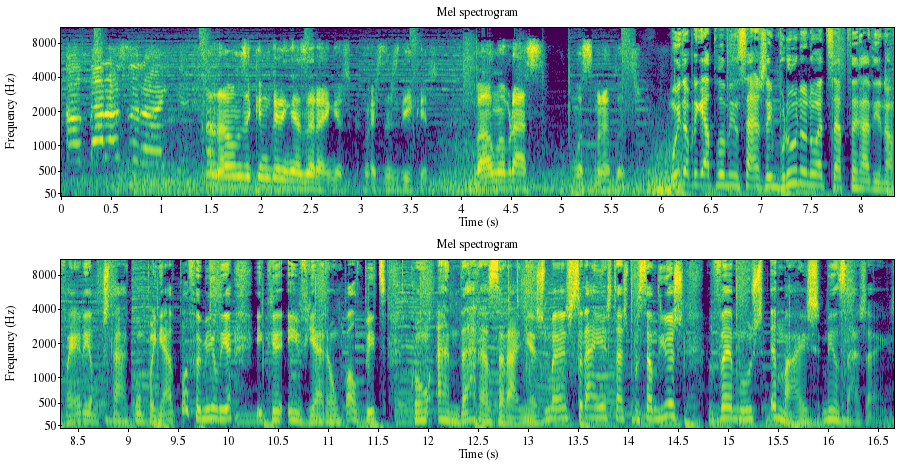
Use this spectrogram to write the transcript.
andar às aranhas. Andávamos aqui um bocadinho às aranhas com estas dicas. Vá, um abraço. Boa semana a todos. Muito obrigado pela mensagem, Bruno, no WhatsApp da Rádio Nova Era. Ele que está acompanhado pela família e que enviaram um palpite com andar às aranhas. Mas será esta a expressão de hoje? Vamos a mais mensagens.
